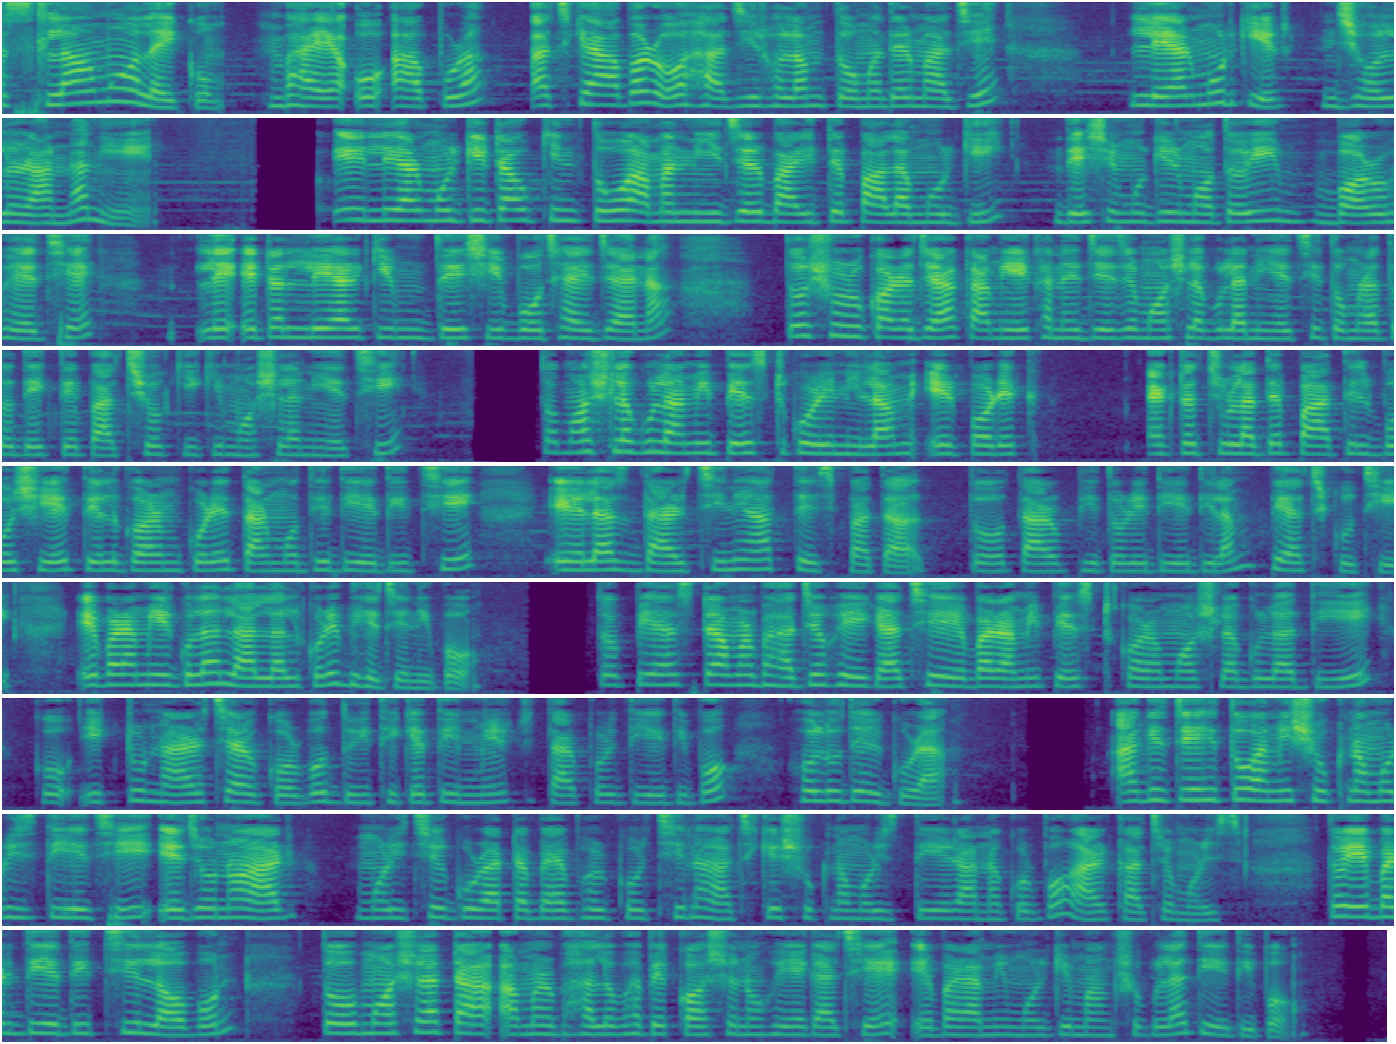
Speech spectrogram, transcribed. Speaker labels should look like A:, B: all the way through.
A: আসসালামু আলাইকুম। ভাইয়া ও আপুরা, আজকে আবারও হাজির হলাম তোমাদের মাঝে লেয়ার মুরগির ঝোল রান্না নিয়ে। এই লেয়ার মুরগিটাও কিন্তু আমার নিজের বাড়িতে পালা মুরগি, দেশি মুরগির মতোই বড় হয়েছে। এটা লেয়ার কি দেশি বোঝাই যায় না। তো শুরু করা যাক, আমি এখানে যে যে মশলাগুলো নিয়েছি, তোমরা তো দেখতে পাচ্ছ কি কি মশলা নিয়েছি। তো মশলাগুলো আমি পেস্ট করে নিলাম, এরপরে একটা চুলাতে পাতিল বসিয়ে তেল গরম করে তার মধ্যে দিয়ে দিচ্ছি এলাচ, দারচিনি আর তেজপাতা। তো তার ভিতরে দিয়ে দিলাম পেঁয়াজ কুচি। এবার আমি এগুলা লাল লাল করে ভেজে নিব। তো পেঁয়াজটা আমার ভাজা হয়ে গেছে। এবার আমি পেস্ট করা মশলাগুলো দিয়ে একটু নাড়াচাড় করব দুই থেকে তিন মিনিট। তারপর দিয়ে দিব হলুদের গুঁড়া। আগে যেহেতু আমি শুকনা মরিচ দিয়েছি, এজন্য আর মরিচের গুঁড়াটা ব্যবহার করছি না, আজকে শুকনো মরিচ দিয়ে রান্না করব আর কাঁচা মরিচ। তো এবার দিয়ে দিচ্ছি লবণ। তো মশলাটা আমার ভালোভাবে কষানো হয়ে গেছে, এবার আমি মুরগির মাংসগুলা দিয়ে দিব।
